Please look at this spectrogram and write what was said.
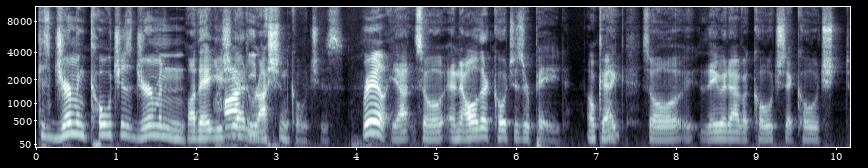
Because German coaches, German well, they usually Hockey. had Russian coaches. really Yeah, so and all their coaches are paid. okay. Like so, they would have a coach that coached,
